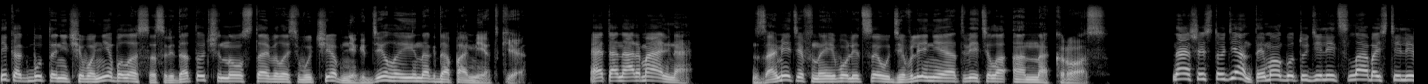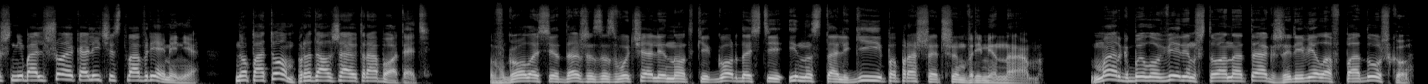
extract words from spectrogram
и, как будто ничего не было, сосредоточенно уставилась в учебник, делая иногда пометки. «Это нормально!» Заметив на его лице удивление, ответила Анна Кросс. Наши студенты могут уделить слабости лишь небольшое количество времени, но потом продолжают работать». В голосе даже зазвучали нотки гордости и ностальгии по прошедшим временам. Марк был уверен, что она также ревела в подушку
